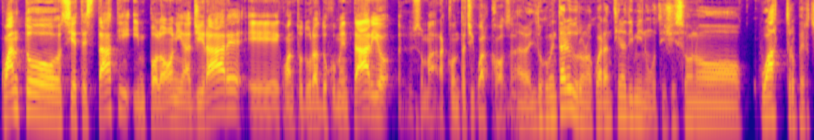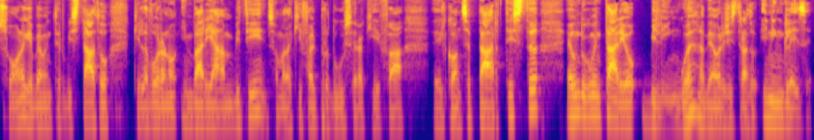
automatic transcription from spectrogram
Quanto siete stati in Polonia a girare e quanto dura il documentario? Insomma, raccontaci qualcosa. Allora, il documentario dura una quarantina di minuti, ci sono quattro persone che abbiamo intervistato che lavorano in vari ambiti, insomma da chi fa il producer a chi fa eh, il concept artist. È un documentario bilingue, l'abbiamo registrato in inglese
